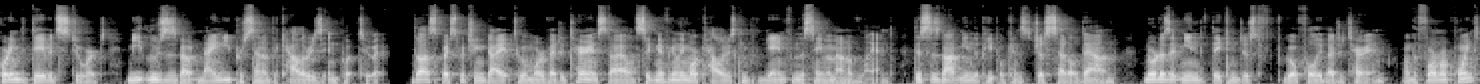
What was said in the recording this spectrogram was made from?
According to David Stewart, meat loses about 90% of the calories input to it. Thus, by switching diet to a more vegetarian style, significantly more calories can be gained from the same amount of land. This does not mean that people can just settle down, nor does it mean that they can just go fully vegetarian. On the former point,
